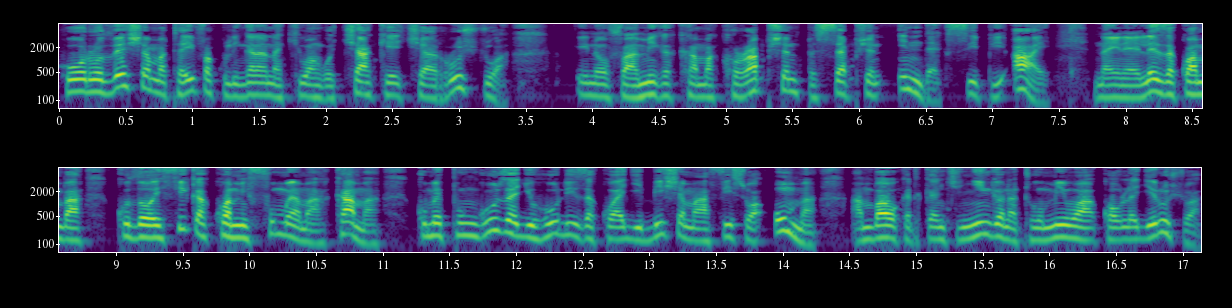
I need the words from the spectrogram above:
huorodhesha mataifa kulingana na kiwango chake cha rushwa inayofahamika kama Corruption Perception Index CPI, na inaeleza kwamba kudhoofika kwa mifumo ya mahakama kumepunguza juhudi za kuwajibisha maafisa wa umma ambao katika nchi nyingi wanatuhumiwa kwa ulaji rushwa,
